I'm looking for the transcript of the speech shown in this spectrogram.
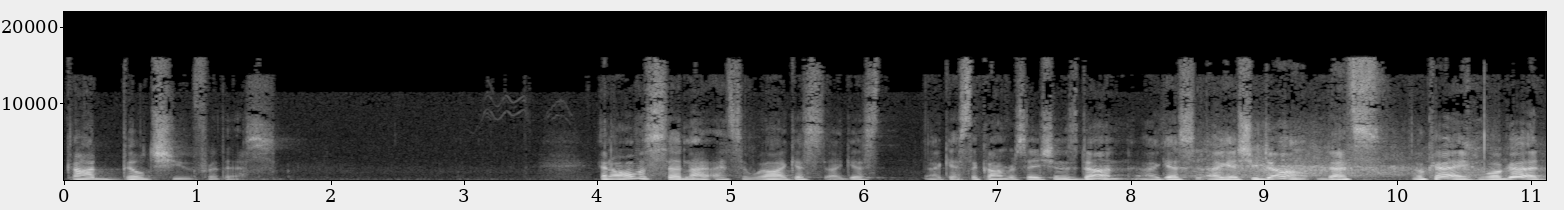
God built you for this. And all of a sudden I, I said, Well, I guess, I guess, I guess the conversation is done. I guess, I guess you don't. That's okay. Well, good.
